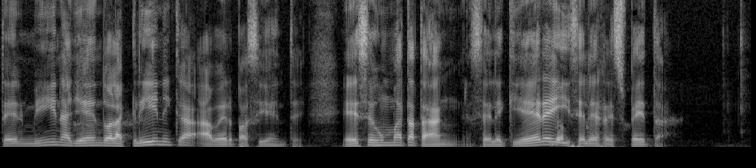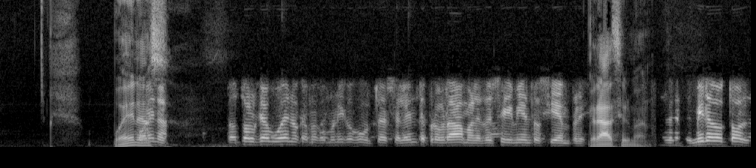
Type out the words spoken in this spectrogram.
termina yendo a la clínica a ver pacientes. Ese es un matatán. Se le quiere y se le respeta. Buenas. Buenas. Doctor, qué bueno que me comunico con usted. Excelente programa, le doy seguimiento siempre. Gracias, hermano. Mire, doctor,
